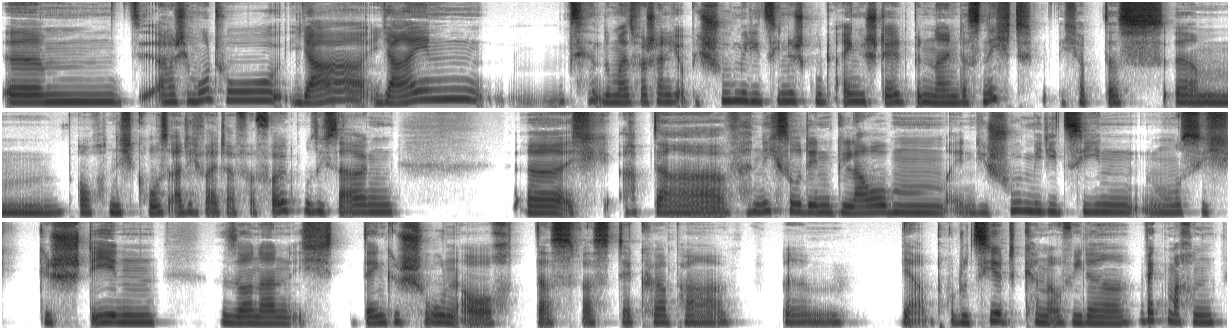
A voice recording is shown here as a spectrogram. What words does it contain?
Ähm, Hashimoto, ja, jein. Du meinst wahrscheinlich, ob ich schulmedizinisch gut eingestellt bin. Nein, das nicht. Ich habe das ähm, auch nicht großartig weiter verfolgt, muss ich sagen. Äh, ich habe da nicht so den Glauben in die Schulmedizin, muss ich gestehen sondern ich denke schon auch, das, was der Körper ähm, ja, produziert, kann auch wieder wegmachen.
